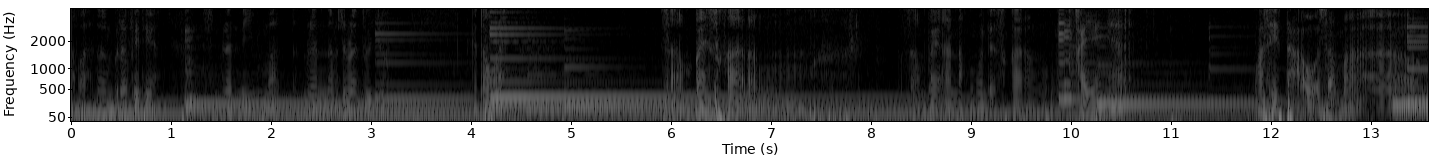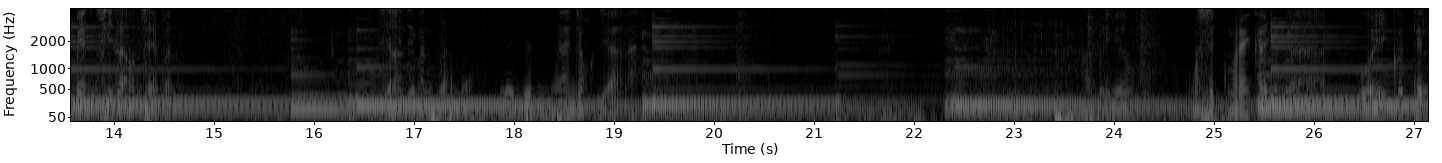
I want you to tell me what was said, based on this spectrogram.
apa tahun berapa itu ya? 95 96 97 gak tau lah. Sampai sekarang sampai anak muda sekarang kayaknya masih tahu sama band Silaun Seven. Silaun Seven ada legendnya Jogja lah. Hmm, apalagi musik mereka juga gue ikutin.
